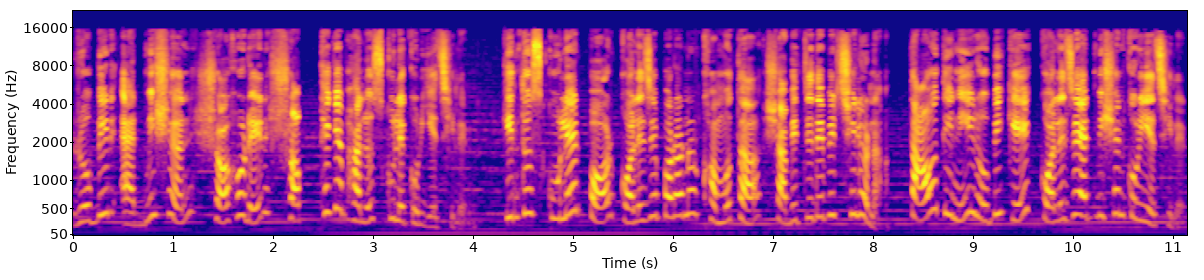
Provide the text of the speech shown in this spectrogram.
রবির অ্যাডমিশন শহরের সব থেকে ভালো স্কুলে করিয়েছিলেন। কিন্তু স্কুলের পর কলেজে পড়ানোর ক্ষমতা সাবিত্রী দেবীর ছিল না। তাও তিনি রবিকে কলেজে অ্যাডমিশন করিয়েছিলেন।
